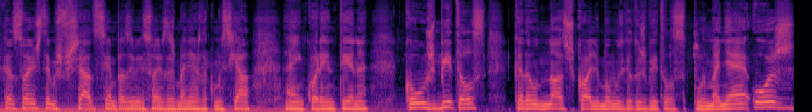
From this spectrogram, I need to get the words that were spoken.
As canções temos fechado sempre as emissões das manhãs da comercial em quarentena com os Beatles. Cada um de nós escolhe uma música dos Beatles por manhã. Hoje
